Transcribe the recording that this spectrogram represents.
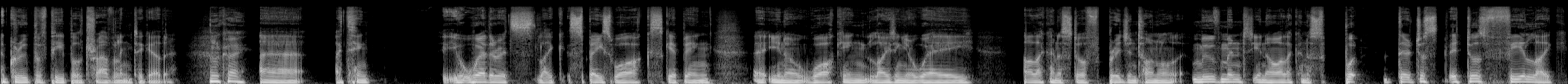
a group of people traveling together. Okay. Uh, I think you- whether it's like spacewalk, skipping, uh, you know, walking, lighting your way, all that kind of stuff, bridge and tunnel movement, you know, all that kind of. s- But they're just. It does feel like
